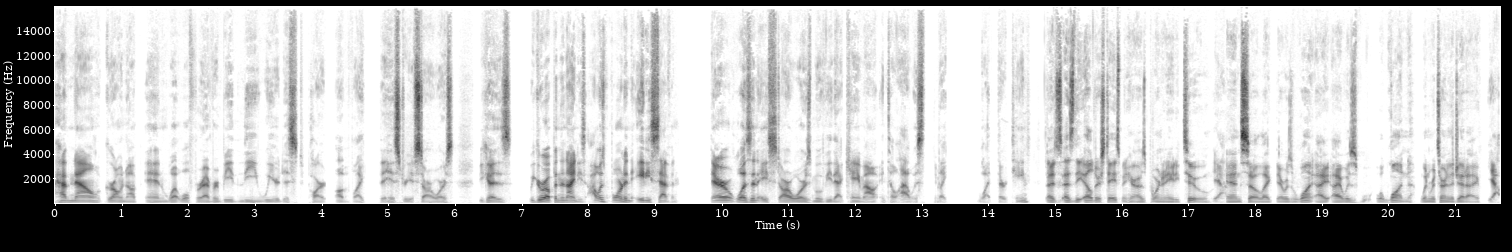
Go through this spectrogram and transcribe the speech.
have now grown up in what will forever be the weirdest part of like the history of Star Wars because we grew up in the 90s. I was born in 87. There wasn't a Star Wars movie that came out until I was like what, 13? as as the elder statesman here, I was born in '82. Yeah. and so like there was one. I I was one when Return of the Jedi Yeah.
